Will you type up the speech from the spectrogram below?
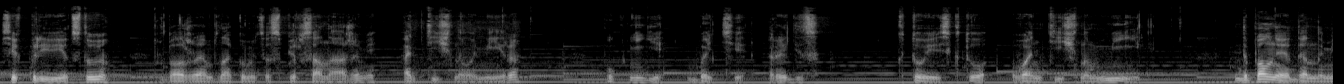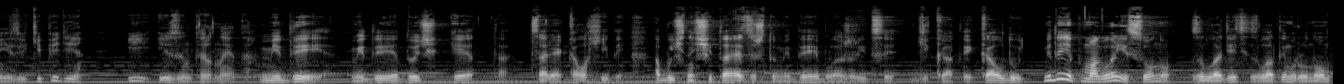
Всех приветствую. Продолжаем знакомиться с персонажами античного мира по книге Бетти Редис «Кто есть кто в античном мире», дополняя данными из Википедии и из интернета. Медея. Медея – дочь Этта, царя Колхиды. Обычно считается, что Медея была жрицей Гекаты и колдунь. Медея помогла Исону завладеть золотым руном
